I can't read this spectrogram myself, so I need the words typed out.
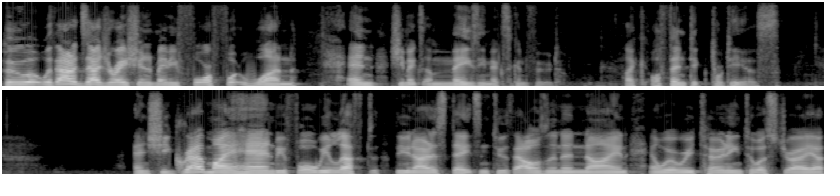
who, without exaggeration, is maybe four foot one. And she makes amazing Mexican food, like authentic tortillas and she grabbed my hand before we left the United States in 2009 and we were returning to Australia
